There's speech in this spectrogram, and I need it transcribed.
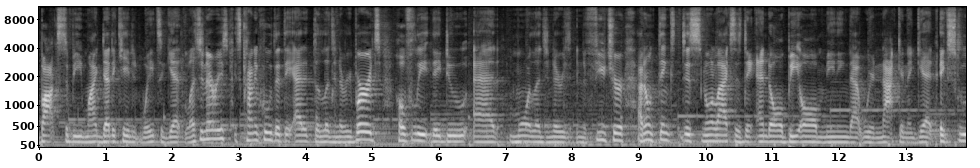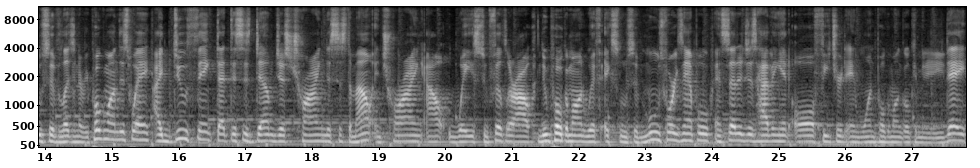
box to be my dedicated way to get legendaries. It's kind of cool that they added the legendary birds. Hopefully they do add more legendaries in the future. I don't think this Snorlax is the end all be all, meaning that we're not gonna get exclusive legendary Pokemon this way. I do think that this is them just trying the system out and trying out ways to filter out new Pokemon with exclusive moves, for example, instead of just having it all featured in one Pokemon Go community day.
